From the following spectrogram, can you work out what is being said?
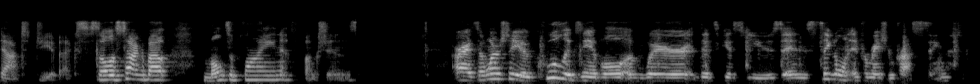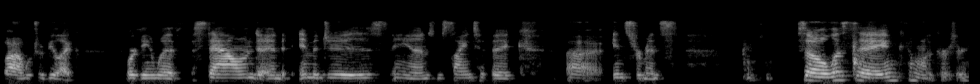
dot g of x. So let's talk about multiplying functions. All right, so I want to show you a cool example of where this gets used in signal and information processing, uh, which would be like working with sound and images and some scientific uh, instruments. So let's say, come on cursor,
